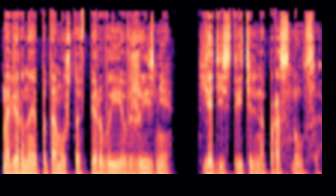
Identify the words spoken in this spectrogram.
Наверное, потому что впервые в жизни я действительно проснулся.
